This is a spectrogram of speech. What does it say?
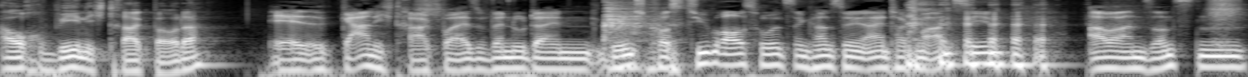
auch wenig tragbar, oder? Äh, gar nicht tragbar. Also wenn du dein Grinch-Kostüm rausholst, dann kannst du den einen Tag mal anziehen. Aber ansonsten,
